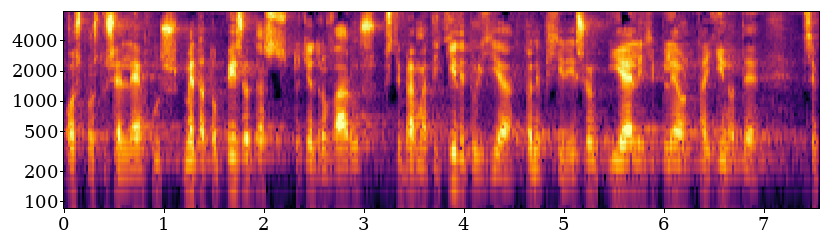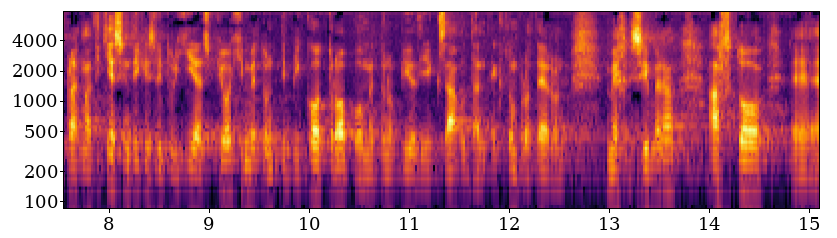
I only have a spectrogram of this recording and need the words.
ως προς τους ελέγχους, μετατοπίζοντας το κέντρο βάρους στην πραγματική λειτουργία των επιχειρήσεων. Οι έλεγχοι πλέον θα γίνονται σε πραγματικές συνθήκες λειτουργίας και όχι με τον τυπικό τρόπο με τον οποίο διεξάγονταν εκ των προτέρων μέχρι σήμερα. Αυτό ε,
